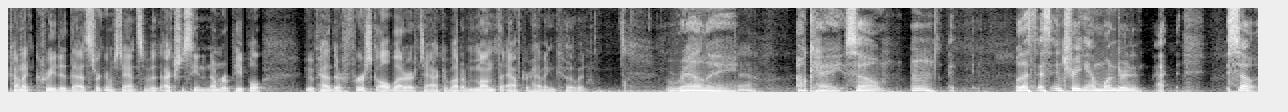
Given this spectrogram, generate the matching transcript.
kind of created that circumstance. We've actually seen a number of people who've had their first gallbladder attack about a month after having COVID. Really? Yeah. Okay. So, mm, well, that's that's intriguing. I'm wondering. uh, So,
